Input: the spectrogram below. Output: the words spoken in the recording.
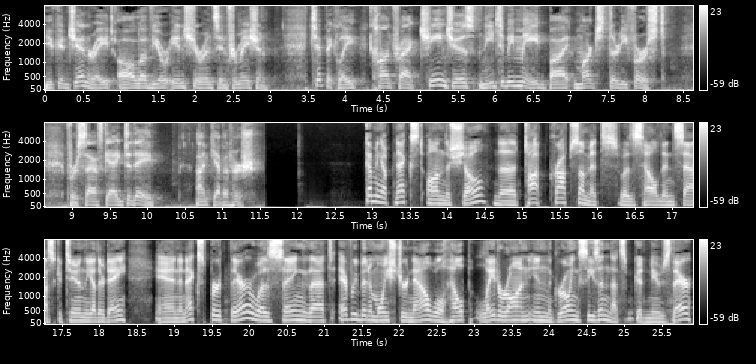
you can generate all of your insurance information. Typically, contract changes need to be made by March 31st. For SaskAg Today, I'm Kevin Hursh. Coming up next on the show, the Top Crop Summit was held in Saskatoon the other day, and an expert there was saying that every bit of moisture now will help later on in the growing season. That's some good news there.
